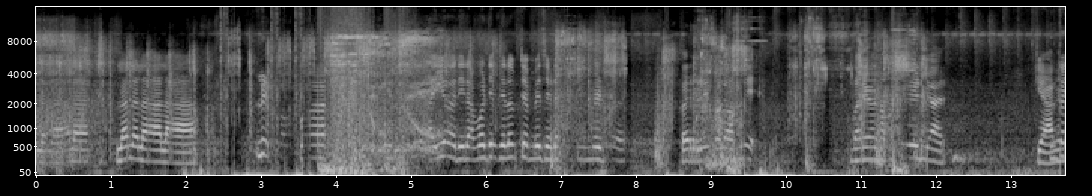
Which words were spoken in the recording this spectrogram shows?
la la la la la la Lit papa అయ్యో నేను అమౌంట్ వేసేలోపు చంపేసాడు టీమ్మేట్స్ అర్రే బాబాపే వరే నాకేం యార్ क्या इनका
